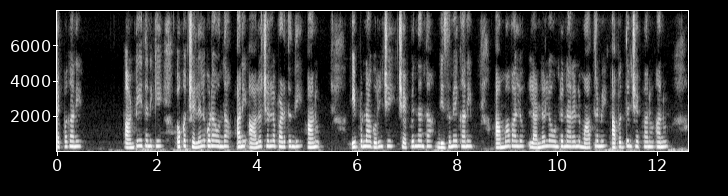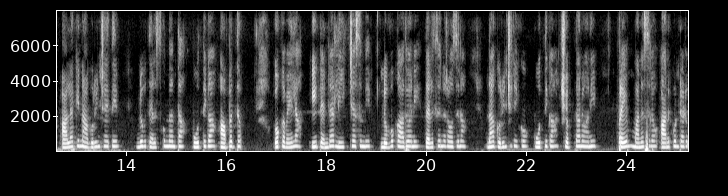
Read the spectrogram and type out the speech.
చెప్పగానే అంటే ఇతనికి ఒక చెల్లెలు కూడా ఉందా? అని ఆలోచనలో పడుతుంది అను. ఇప్పుడు నా గురించి చెప్పిందంతా నిజమే కానీ అమ్మ వాళ్ళు లండన్లో ఉంటున్నారని మాత్రమే అబద్ధం చెప్పాను అను. అలాగే నా గురించి అయితే నువ్వు తెలుసుకుందంతా పూర్తిగా అబద్ధం. ఒకవేళ ఈ టెండర్ లీక్ చేసింది నువ్వు కాదు అని తెలిసిన రోజున నా గురించి నీకు పూర్తిగా చెప్తాను అని ప్రేమ్ మనసులో అనుకుంటాడు.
